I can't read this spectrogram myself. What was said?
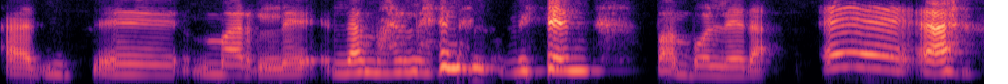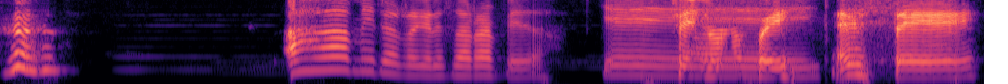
Ah, dice Marle, la Marlene es bien pambolera. ¡Eh! ah, Ah, mira, regresó rápido. Yay. sí, no fue. Este,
